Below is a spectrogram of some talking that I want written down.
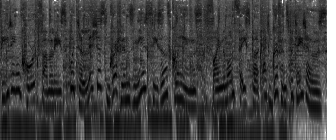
feeding Cork families with delicious Griffin's new season's queens. Find them on Facebook at Griffin's Potatoes.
